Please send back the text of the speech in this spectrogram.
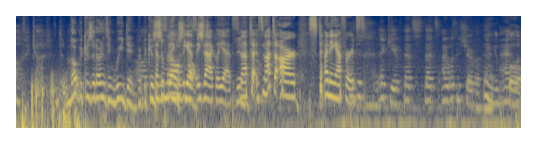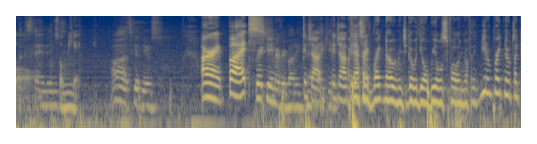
Oh, thank God. Not because of anything we did, but because because someone else yes, lost. exactly. Yeah, it's Yeah. not to, it's not to our stunning efforts. Thank you. That's that's. I wasn't sure about that. You I had looked at the go. standings. Okay. Oh, that's good news. All right, but Great game, everybody. good job, Thank you. good job, I good feel it's effort. like right now, I mean, to go with your wheels falling off, I think, you know, right now it's like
